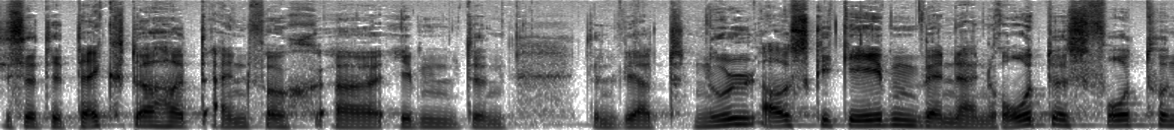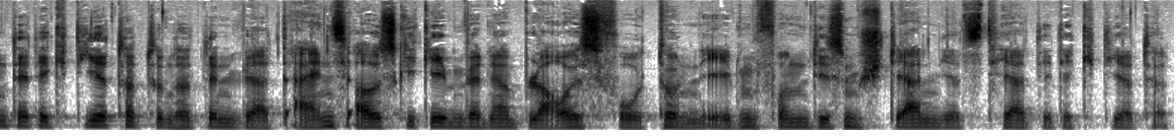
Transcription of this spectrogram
dieser Detektor hat einfach äh, eben den, den Wert 0 ausgegeben, wenn er ein rotes Photon detektiert hat und hat den Wert 1 ausgegeben, wenn er ein blaues Photon eben von diesem Stern jetzt her detektiert hat.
